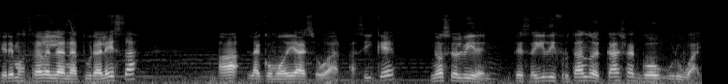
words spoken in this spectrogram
queremos traerle la naturaleza a la comodidad de su hogar. Así que no se olviden de seguir disfrutando de Kayak Go Uruguay.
